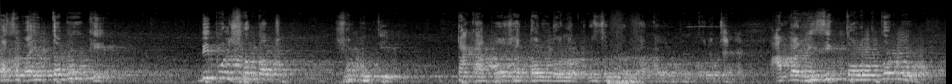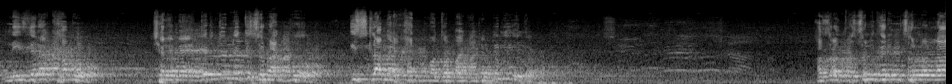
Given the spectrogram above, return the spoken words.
হজবাই তবুকে বিপুল সংখ্যক সম্পত্তি, টাকা পয়সা দ্বন্দ্ব রসুলের হাতে অর্পণ করেছেন। আমরা রিজিক তলব করব, নিজেরা খাব, ছেলে মেয়েদের জন্য কিছু রাখব, ইসলামের খেদমতে বাকিটা বেরিয়ে যাব। হজরত রসুল করিম সাল্লাহ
